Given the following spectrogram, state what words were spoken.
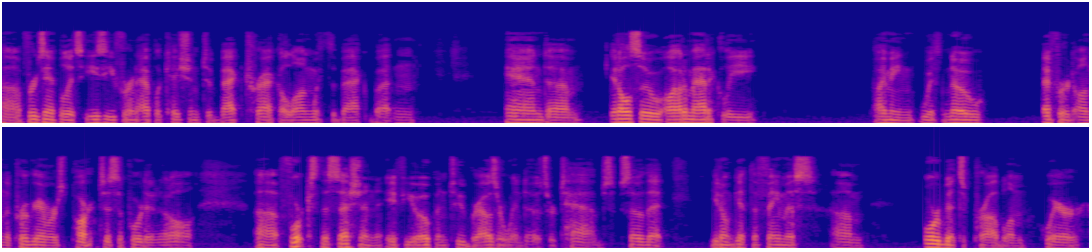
uh, for example, it's easy for an application to backtrack along with the back button. And um, it also automatically, I mean, with no effort on the programmer's part to support it at all, uh, forks the session if you open two browser windows or tabs so that you don't get the famous um, Orbitz problem where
